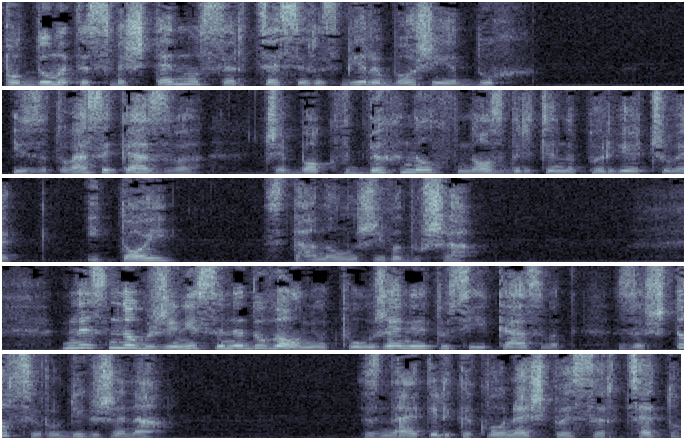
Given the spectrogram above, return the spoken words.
Под думата свещено сърце се разбира Божия дух. И затова се казва, че Бог вдъхнал в ноздрите на първия човек и той станал жива душа. Днес много жени са недоволни от положението си и казват, защо се родих жена? Знаете ли какво нещо е сърцето?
